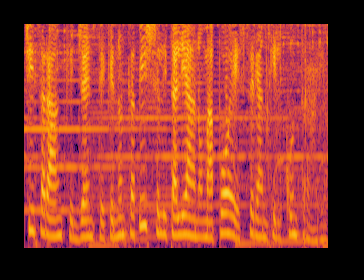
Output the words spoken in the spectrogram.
Ci sarà anche gente che non capisce l'italiano ma può essere anche il contrario.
